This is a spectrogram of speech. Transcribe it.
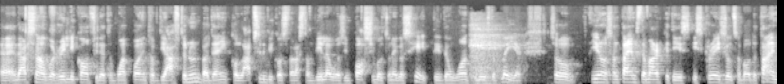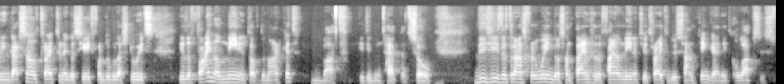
Uh, and Arsenal were really confident at one point of the afternoon, but then it collapsed because for Aston Villa was impossible to negotiate. They didn't want to lose the player. So you know sometimes the market is is crazy also about the timing. Arsenal tried to negotiate for Douglas Luiz till the final minute of the market, but it didn't happen. So this is the transfer window. Sometimes at the final minute you try to do something and it collapses.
